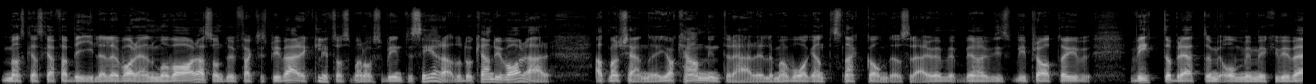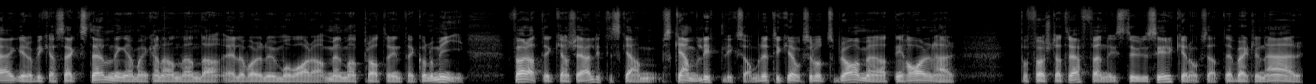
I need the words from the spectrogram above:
man ska skaffa bil eller vad det än må vara som du faktiskt blir verkligt och som man också blir intresserad. Och då kan det ju vara det här att man känner jag kan inte det här eller man vågar inte snacka om det och sådär. Vi, vi, pratar ju vitt och brett om, om hur mycket vi väger och vilka sexställningar man kan använda eller vad det nu må vara. Men man pratar inte ekonomi. För att det kanske är lite skam, skamligt liksom. Och det tycker jag också låter så bra med att ni har den här på första träffen i studiecirkeln också. Att det verkligen är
